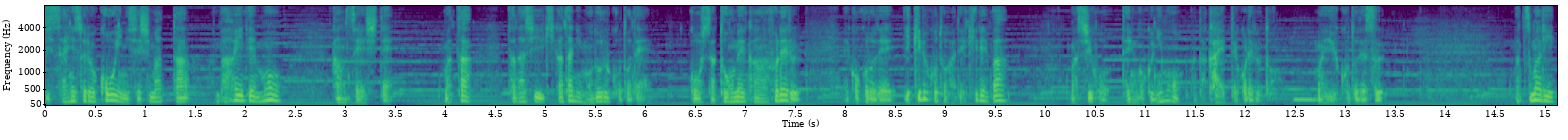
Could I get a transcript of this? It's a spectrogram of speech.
実際にそれを行為にしてしまった場合でも反省してまた正しい生き方に戻ることでこうした透明感あふれる心で生きることができれば、まあ、死後天国にもまた帰ってこれると、まあ、いうことです。まあ、つまり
